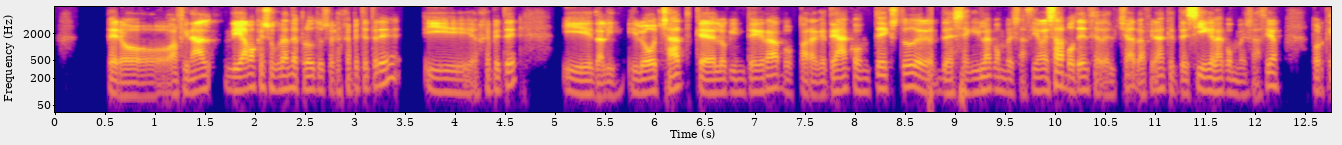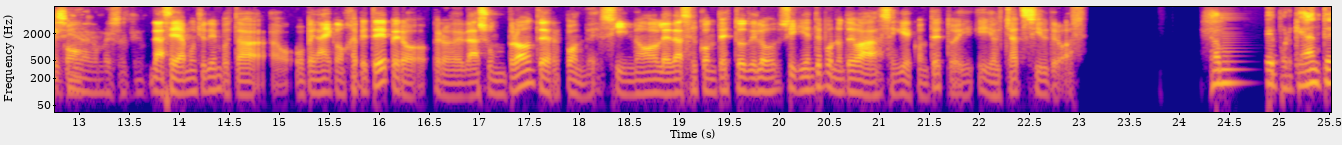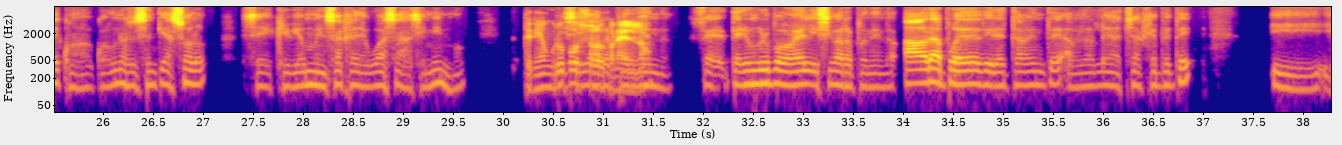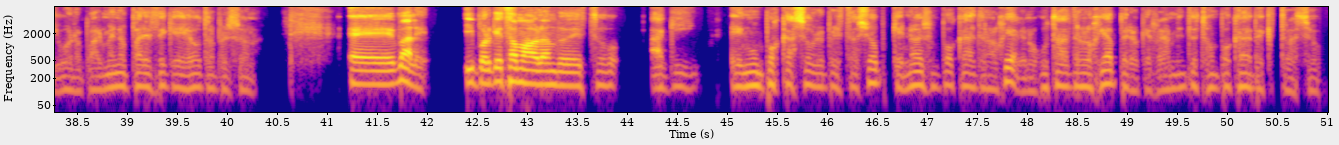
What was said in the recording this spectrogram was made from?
pero al final, digamos que sus grandes productos son el GPT-3 y el GPT y Dalí. Y luego chat, que es lo que integra pues, para que tenga contexto de, seguir la conversación. Esa es la potencia del chat, al final, que te sigue la conversación. Porque con, la conversación. hace ya mucho tiempo está OpenAI con GPT, pero, pero le das un prompt, te responde. Si no le das el contexto de lo siguiente, pues no te va a seguir el contexto y, el chat sí te lo hace. Porque antes, cuando, cuando uno se sentía solo, se escribía un mensaje de WhatsApp a sí mismo Tenía un grupo solo con él, ¿no? tenía un grupo con él y se iba respondiendo. Ahora puedes directamente hablarle a ChatGPT y, y bueno, pues al menos parece que es otra persona. Eh, vale, ¿y por qué estamos hablando de esto aquí en un podcast sobre PrestaShop, que no es un podcast de tecnología, que nos gusta la tecnología, pero que realmente esto es un podcast de PrestaShop?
